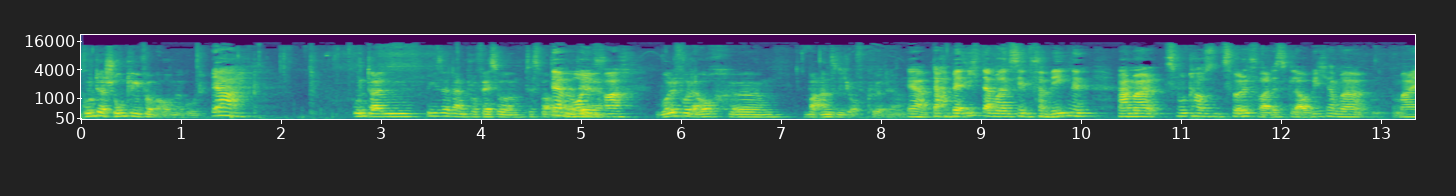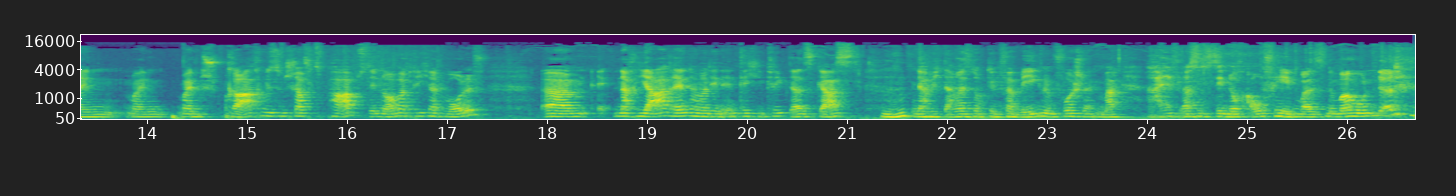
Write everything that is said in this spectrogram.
Gunter Schunkling war auch immer gut. Ja, Und dann, wie gesagt, dein Professor, das war auch der einer, Wolfach. Wolf wurde auch ähm, wahnsinnig oft gehört, ja. Ja, da habe ja ich damals den verwegenen, haben wir 2012 war das, glaube ich, haben wir mein, mein, mein Sprachwissenschaftspapst, den Norbert Richard Wolf, ähm, nach Jahren haben wir den endlich gekriegt als Gast. Und da habe ich damals noch den verwegenen Vorschlag gemacht, Ralf, lass uns den doch aufheben als Nummer 100.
